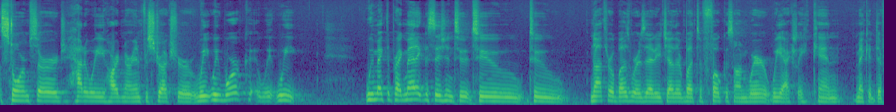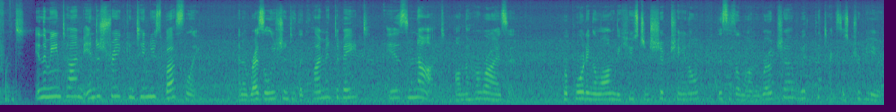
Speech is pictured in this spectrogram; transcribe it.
storm surge, how do we harden our infrastructure? We, we work, we, we, we make the pragmatic decision to, to, to not throw buzzwords at each other, but to focus on where we actually can make a difference. In the meantime, industry continues bustling, and a resolution to the climate debate is not on the horizon. Reporting along the Houston Ship Channel, this is Alana Rocha with the Texas Tribune.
